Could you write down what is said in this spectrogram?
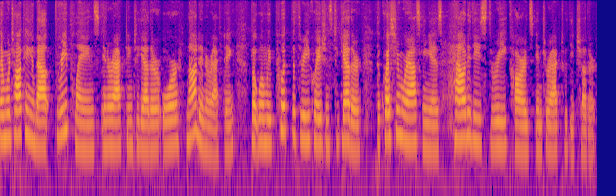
then we're talking about three planes interacting together or not interacting. But when we put the three equations together, the question we're asking is, how do these three cards interact with each other?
